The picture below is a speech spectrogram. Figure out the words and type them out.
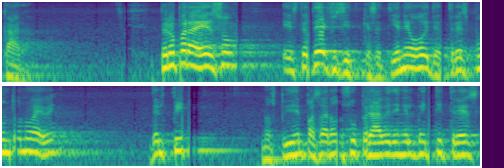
cara. Pero para eso, este déficit que se tiene hoy de 3.9 del PIB, nos piden pasar a un superávit en el 23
